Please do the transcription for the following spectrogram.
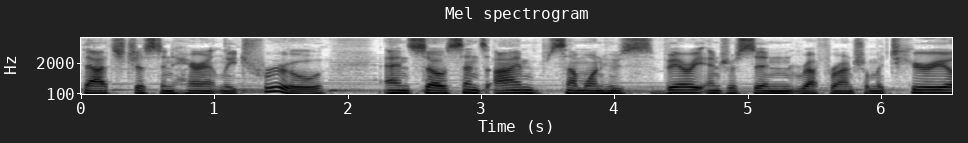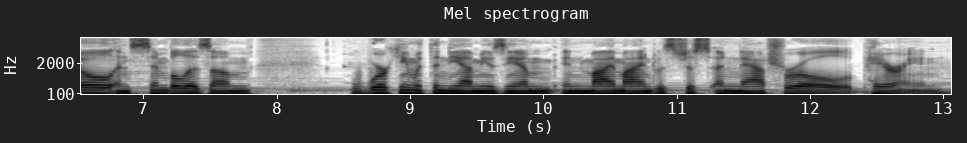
that's just inherently true. And so, since I'm someone who's very interested in referential material and symbolism, working with the Neon Museum in my mind was just a natural pairing.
